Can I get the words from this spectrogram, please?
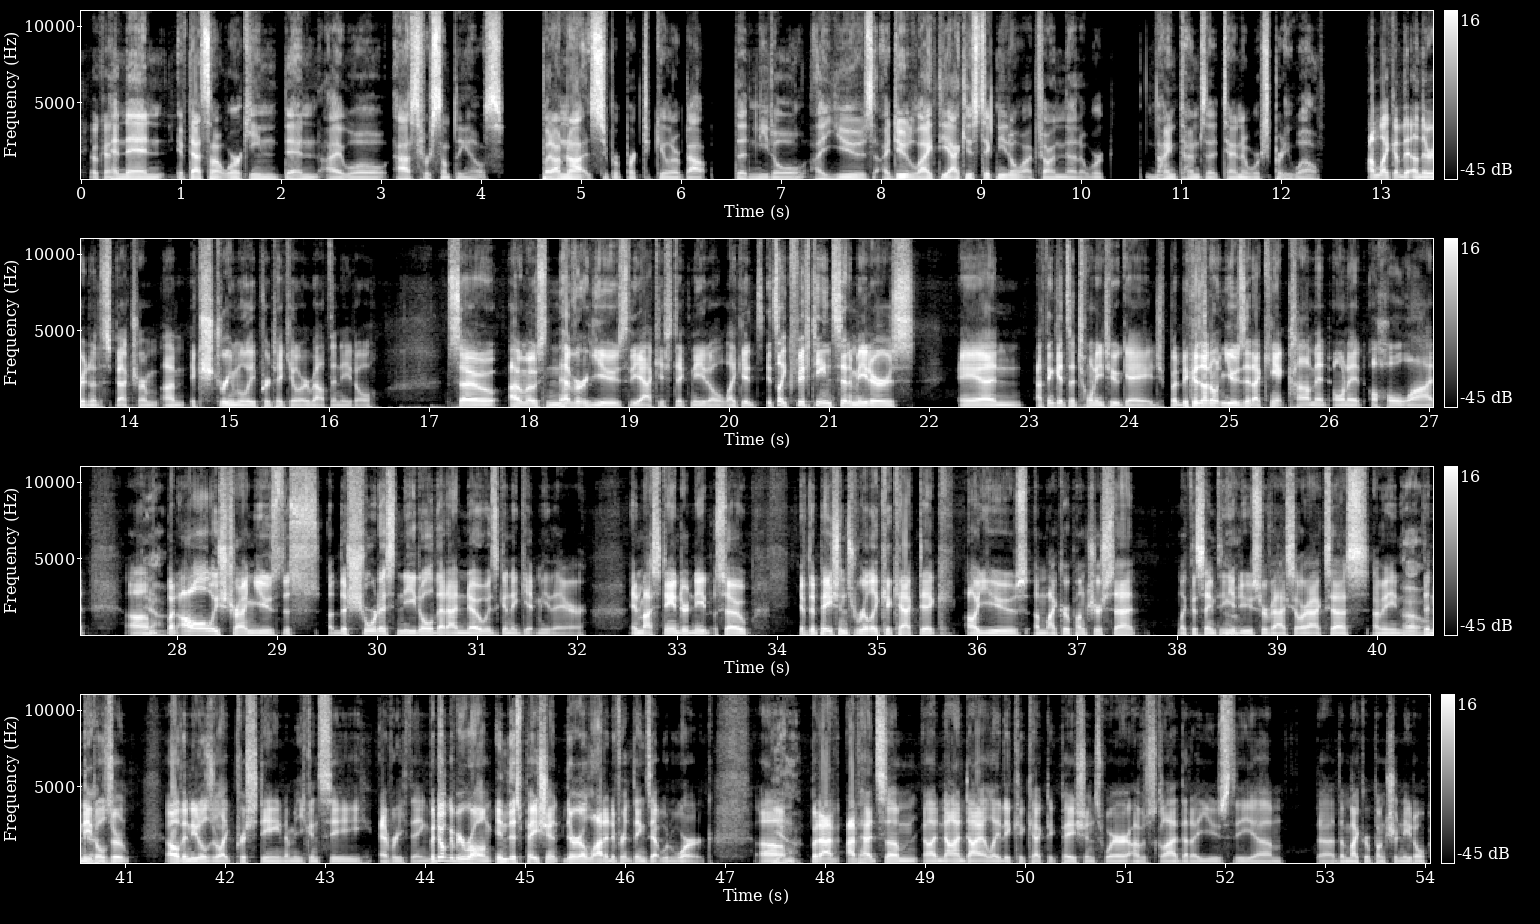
Okay. And then if that's not working, then I will ask for something else. But I'm not super particular about the needle I use. I do like the AccuStick needle. I found that it works nine times out of 10, it works pretty well. I'm like on the other end of the spectrum. I'm extremely particular about the needle. So I almost never use the AccuStick needle. Like it's it's like 15 centimeters, and I think it's a 22 gauge. But because I don't use it, I can't comment on it a whole lot. Um, Yeah. But I'll always try and use the s- the shortest needle that I know is going to get me there. And my standard needle. So if the patient's really cachectic, I'll use a micropuncture set, like the same thing you'd use for vascular access. I mean, Oh, the okay. needles are oh, the needles are like pristine. I mean, you can see everything. But don't get me wrong, in this patient, there are a lot of different things that would work. Um, Yeah. But I've I've had some uh, non-dilated cachectic patients where I was glad that I used the um, uh, the micropuncture needle.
